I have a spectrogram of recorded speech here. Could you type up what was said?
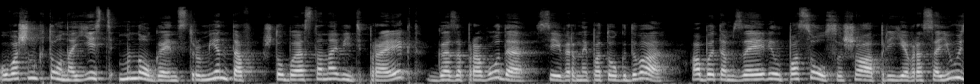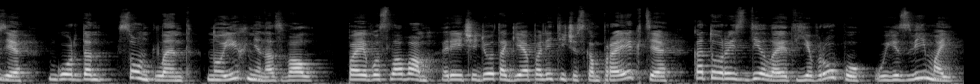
У Вашингтона есть много инструментов, чтобы остановить проект газопровода «Северный поток-2». Об этом заявил посол США при Евросоюзе Гордон Сонтленд, но их не назвал. По его словам, речь идет о геополитическом проекте, который сделает Европу уязвимой.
